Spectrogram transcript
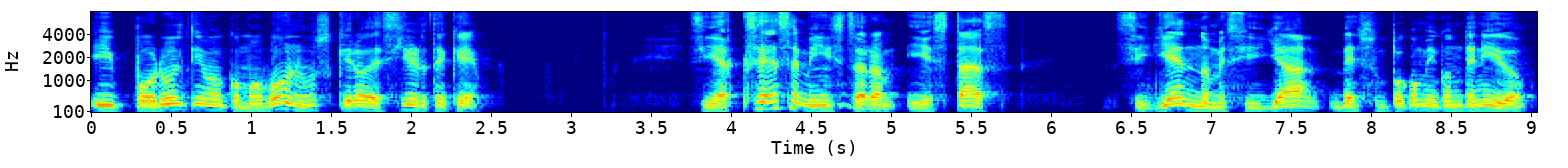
Y por último, como bonus, quiero decirte que si accedes a mi Instagram y estás siguiéndome, si ya ves un poco mi contenido,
